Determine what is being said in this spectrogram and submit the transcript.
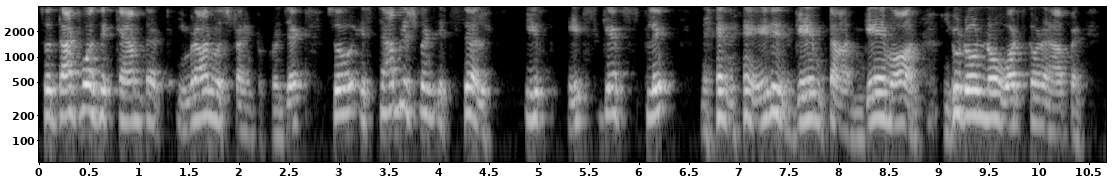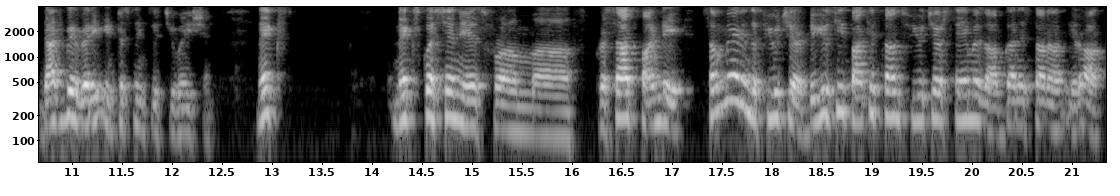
So that was the camp that Imran was trying to project. So establishment itself, if it gets split, then it is game time, game on. You don't know what's going to happen. That'd be a very interesting situation. Next, next question is from uh, Prasad Pandey. Somewhere in the future, do you see Pakistan's future same as Afghanistan or Iraq,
